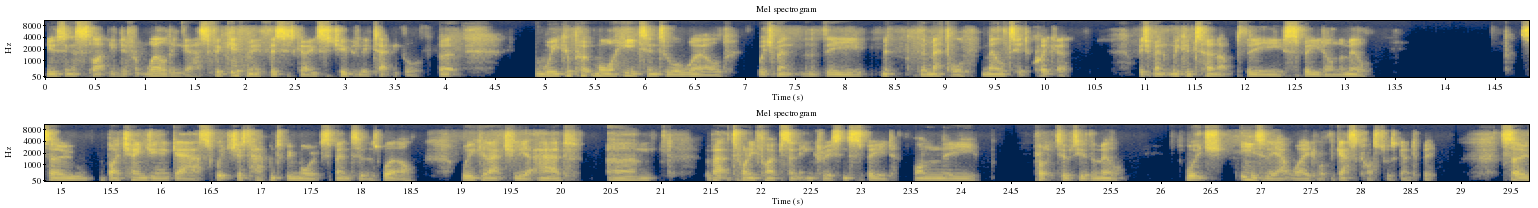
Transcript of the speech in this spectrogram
using a slightly different welding gas. Forgive me if this is going stupidly technical, but we could put more heat into a weld, which meant that the the metal melted quicker which meant we could turn up the speed on the mill. So by changing a gas, which just happened to be more expensive as well, we could actually add um, about 25% increase in speed on the productivity of the mill, which easily outweighed what the gas cost was going to be. So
